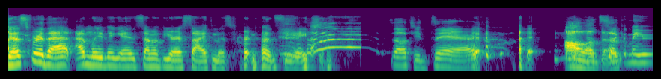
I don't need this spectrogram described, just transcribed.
Just for that, I'm leaving in some of your scythe mispronunciation. Don't you dare. All of it them. took me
